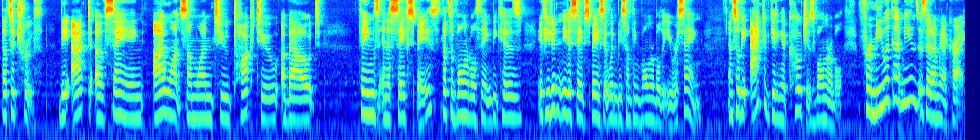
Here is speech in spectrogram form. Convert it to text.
That's a truth. The act of saying, I want someone to talk to about things in a safe space, that's a vulnerable thing because if you didn't need a safe space, it wouldn't be something vulnerable that you were saying. And so the act of getting a coach is vulnerable. For me, what that means is that I'm going to cry.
